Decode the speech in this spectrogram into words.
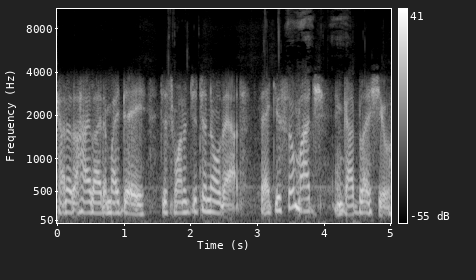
kind of the highlight of my day. Just wanted you to know that. Thank you so much, and God bless you.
